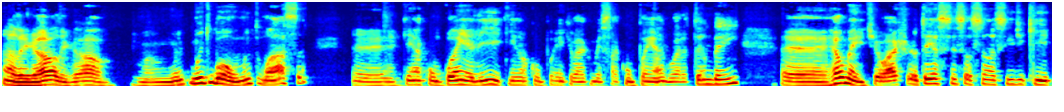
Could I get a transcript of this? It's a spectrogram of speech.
Ah, legal, legal. Muito, muito bom, muito massa. É, quem acompanha ali, quem não acompanha, que vai começar a acompanhar agora também. É, realmente, eu acho, eu tenho essa sensação assim de que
